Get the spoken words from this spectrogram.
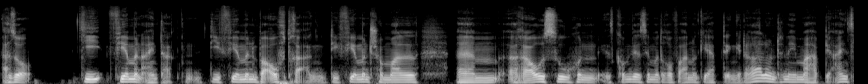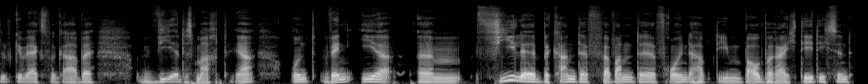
Also die Firmen eintakten, die Firmen beauftragen, die Firmen schon mal ähm, raussuchen. Es kommt jetzt immer darauf an, okay, habt ihr einen Generalunternehmer, habt ihr Einzelgewerksvergabe, wie ihr das macht, ja. Und wenn ihr ähm, viele bekannte, verwandte Freunde habt, die im Baubereich tätig sind,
